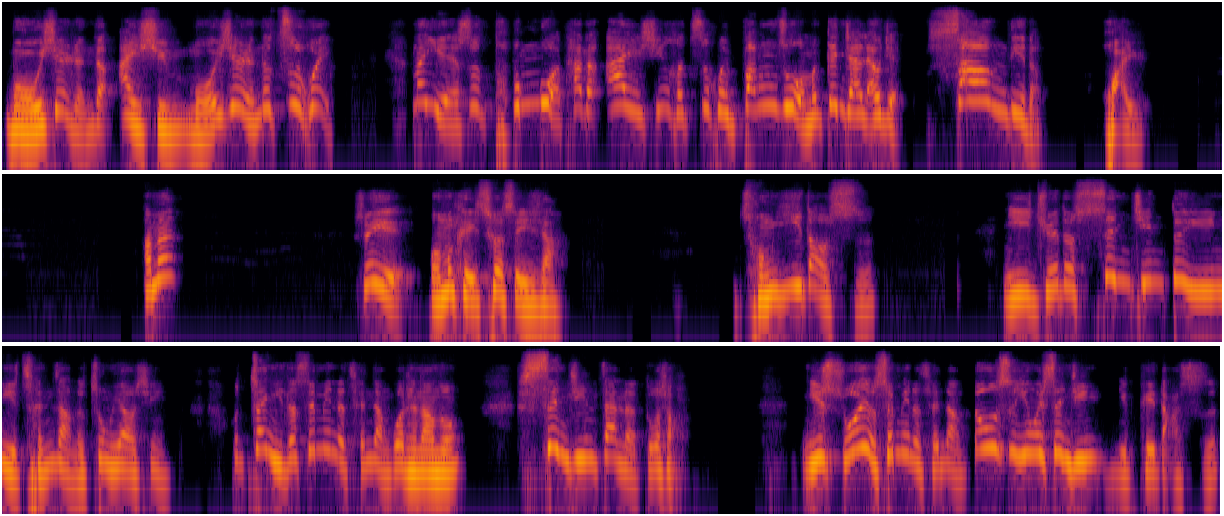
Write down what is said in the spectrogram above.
某一些人的爱心，某一些人的智慧，那也是通过他的爱心和智慧帮助我们更加了解上帝的话语。阿门。所以我们可以测试一下，从一到十。你觉得圣经对于你成长的重要性？我在你的生命的成长过程当中，圣经占了多少？你所有生命的成长都是因为圣经，你可以打十。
